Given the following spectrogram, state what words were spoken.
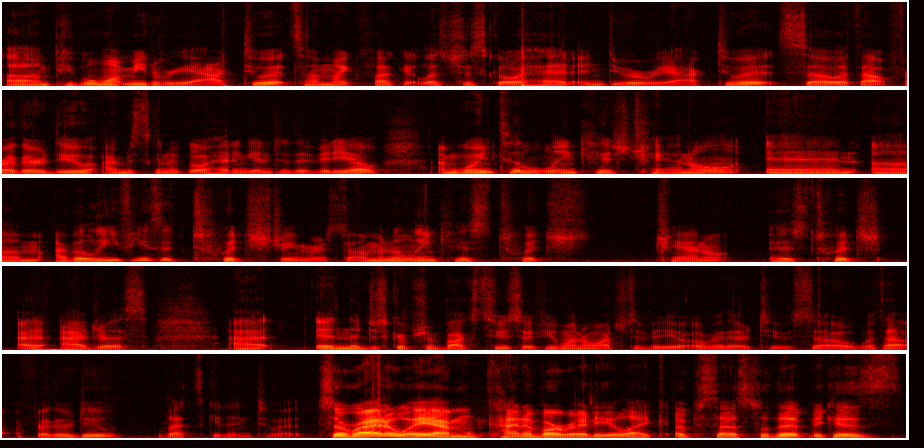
Um, people want me to react to it, so I'm like, fuck it, let's just go ahead and do a react to it. So without further ado, I'm just gonna go ahead and get into the video. I'm going to link his channel, and um, I believe he's a Twitch streamer, so I'm gonna link his Twitch channel, his Twitch address at in the description box too. So if you want to watch the video over there too. So without further ado, let's get into it. So right away, I'm kind of already like obsessed with it because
